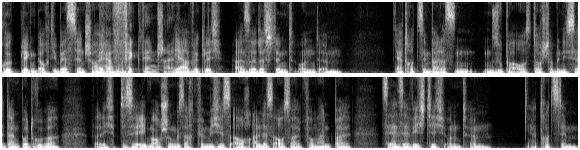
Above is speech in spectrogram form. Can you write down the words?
rückblickend auch die beste Entscheidung. Perfekte Entscheidung. Und, ja, wirklich, also das stimmt. Und ähm, ja, trotzdem war das ein, ein super Austausch, da bin ich sehr dankbar drüber, weil ich habe das ja eben auch schon gesagt, für mich ist auch alles außerhalb vom Handball sehr, sehr wichtig und ähm, ja, trotzdem,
